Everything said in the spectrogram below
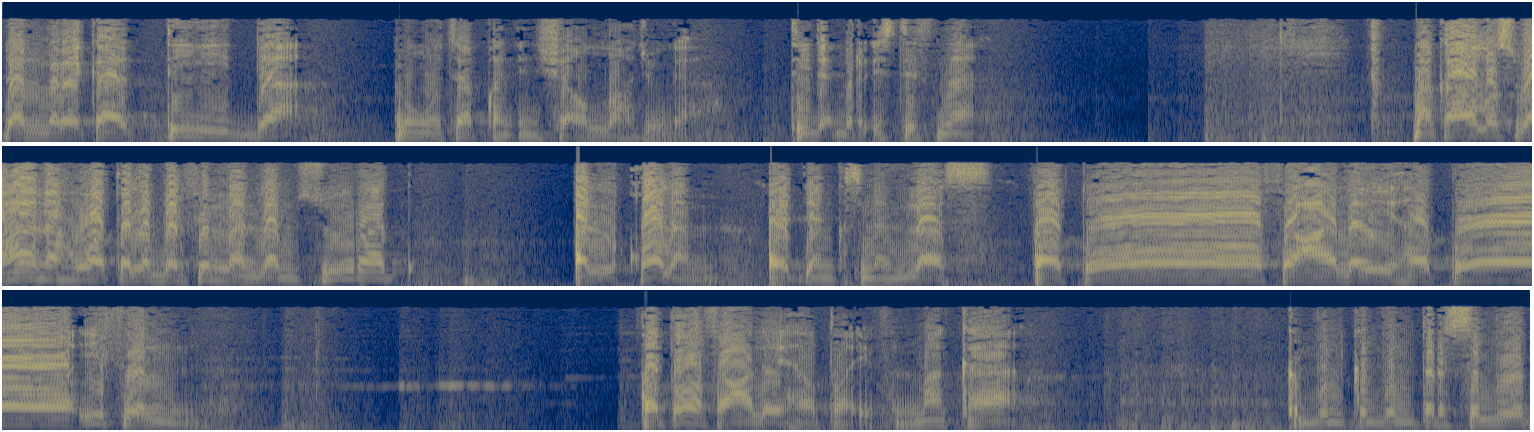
Dan mereka tidak mengucapkan insyaallah juga. Tidak beristisna. Maka Allah Subhanahu wa taala berfirman dalam surat Al-Qalam ayat yang ke-19, "Fatafa 'alaiha ta'ifun." Fatafa 'alaiha ta'ifun. Maka kebun-kebun tersebut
